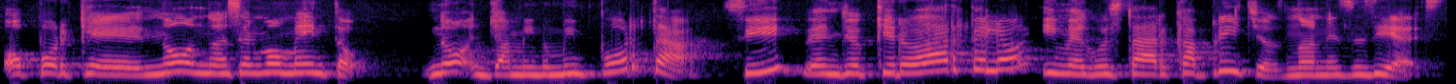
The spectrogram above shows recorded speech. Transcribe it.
o porque no, no es el momento. No, ya a mí no me importa, ¿sí? Ven, yo quiero dártelo y me gusta dar caprichos, no necesidades.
